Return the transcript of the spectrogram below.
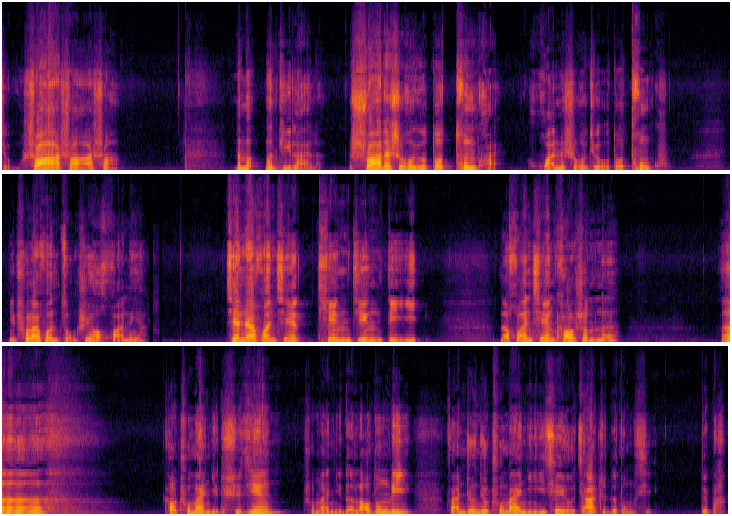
就刷刷刷，那么问题来了，刷的时候有多痛快，还的时候就有多痛苦。你出来混总是要还的呀，欠债还钱天经地义。那还钱靠什么呢？嗯，靠出卖你的时间，出卖你的劳动力，反正就出卖你一切有价值的东西，对吧？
